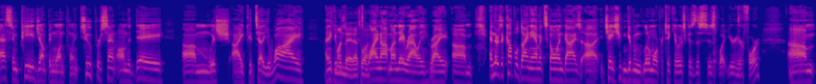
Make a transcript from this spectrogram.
S&P jumping 1.2 percent on the day. Um, wish I could tell you why. I think It's it was Monday, that's why. why not Monday rally, right? Um, and there's a couple dynamics going, guys. Uh, Chase, you can give them a little more particulars because this is what you're here for. Um,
